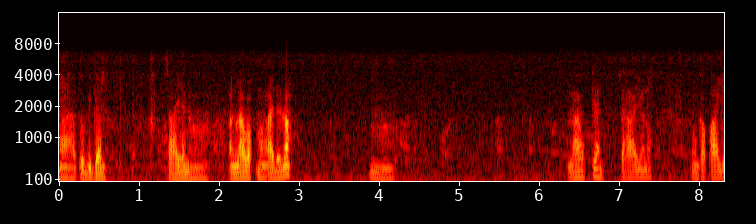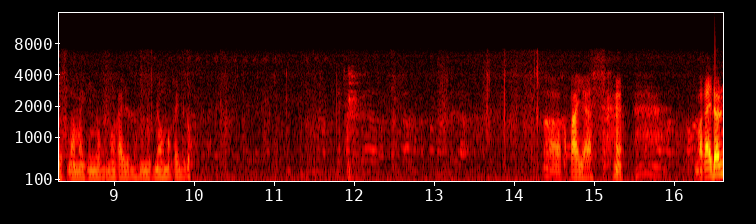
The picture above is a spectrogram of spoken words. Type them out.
na tubigan. Sayang, oh. ang lawak mga idol, no? Hmm. Lawak yan. Yun, no? Yung kapayas na may hinog mga kaidol, hinog na mga kaidol. Ah, kapayas. mga kaidol,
